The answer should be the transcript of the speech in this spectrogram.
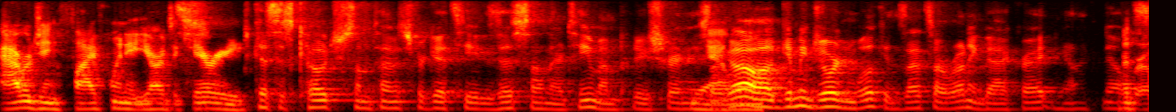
averaging 5.8 yards a carry. Because his coach sometimes forgets he exists on their team, I'm pretty sure. And he's Yeah, like, well- oh, give me Jordan Wilkins. That's our running back, right? Like, no, bro,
